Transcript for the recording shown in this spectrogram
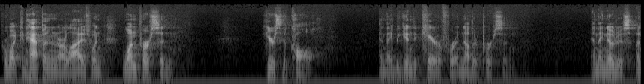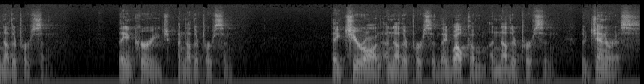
for what can happen in our lives when one person hears the call and they begin to care for another person and they notice another person. They encourage another person. They cheer on another person. They welcome another person. They're generous.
